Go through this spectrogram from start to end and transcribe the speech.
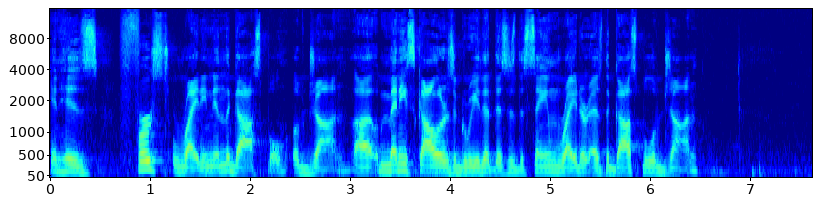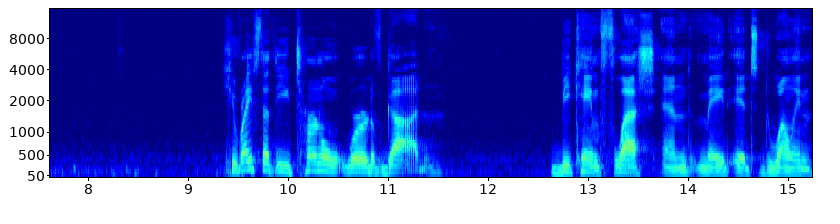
in his first writing in the Gospel of John. Uh, many scholars agree that this is the same writer as the Gospel of John. He writes that the eternal Word of God became flesh and made its dwelling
